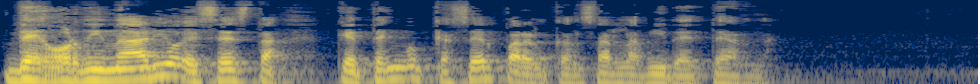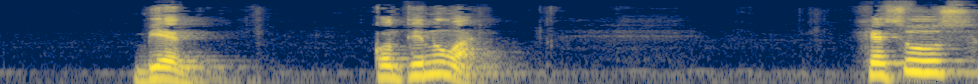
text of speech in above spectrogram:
de ordinario es esta, ¿qué tengo que hacer para alcanzar la vida eterna? Bien, continúa. Jesús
